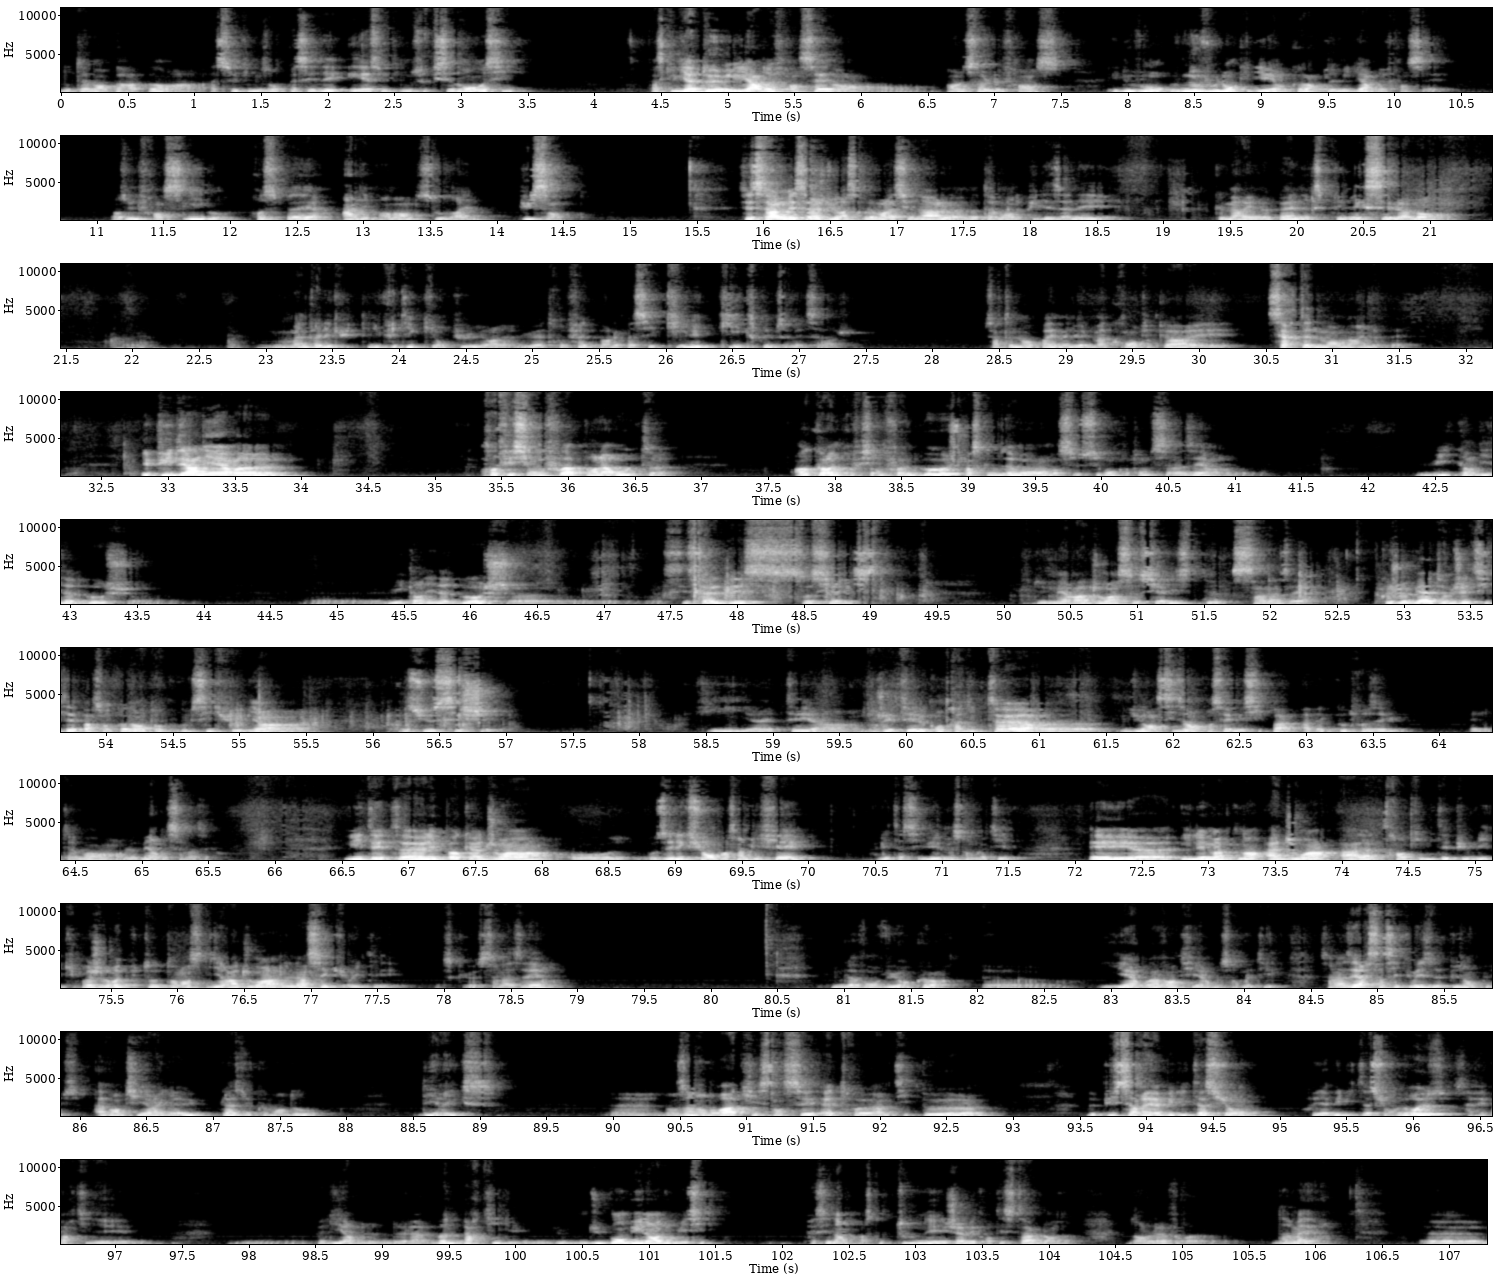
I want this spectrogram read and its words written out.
notamment par rapport à, ceux qui nous ont précédés et à ceux qui nous succéderont aussi. Parce qu'il y a 2 milliards de Français dans, le sol de France, et nous, nous voulons qu'il y ait encore 2 milliards de Français. Dans une France libre, prospère, indépendante, souveraine, puissante. C'est ça le message du Rassemblement national, notamment depuis des années, que Marine Le Pen exprime excellemment, malgré les critiques qui ont pu lui être faites par le passé. Qui, exprime ce message? Certainement pas Emmanuel Macron en tout cas, et certainement Marine Le Pen. Et puis, dernière euh, profession de foi pour la route, encore une profession de foi de gauche, parce que nous avons, dans ce second canton de Saint-Nazaire, huit candidats de gauche, huit candidats de gauche, euh, c'est celle des socialistes, du maire adjoint socialiste de Saint-Nazaire, que je veux bien être obligé de citer par son prénom pour que vous le situez bien, euh, Monsieur Séché, qui a été dont j'ai été le contradicteur euh, durant six ans au conseil municipal, avec d'autres élus, et notamment le maire de Saint-Nazaire. Il était à l'époque adjoint aux, élections, pour simplifier, à l'état civil, me semble-t-il, et euh, il est maintenant adjoint à la tranquillité publique. Moi, j'aurais plutôt tendance à dire adjoint à l'insécurité, parce que Saint-Nazaire, nous l'avons vu encore euh, hier ou avant-hier, me semble-t-il, Saint-Nazaire s'insécurise de plus en plus. Avant-hier, il y a eu place du commando d'Irix, euh, dans un endroit qui est censé être un petit peu, depuis sa réhabilitation, réhabilitation heureuse, ça fait partie des, on peut dire, de, la bonne partie du, du bon bilan du municipal précédent, parce que tout n'est jamais contestable dans, l'œuvre d'un maire. Euh,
